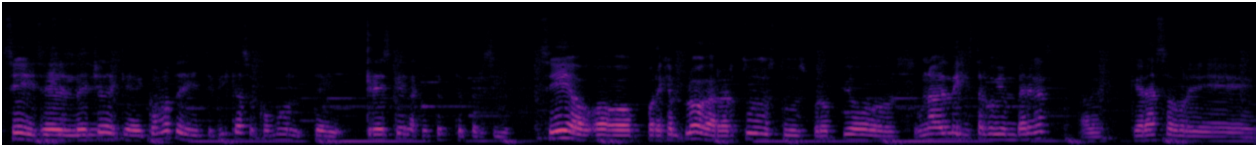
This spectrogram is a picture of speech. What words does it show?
Sí, sí, el sí, hecho sí. de que cómo te identificas o cómo te crees que la gente te percibe. Sí, o, o, o, por ejemplo agarrar tus, tus propios... Una vez me dijiste algo bien vergas, A ver. que era sobre...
